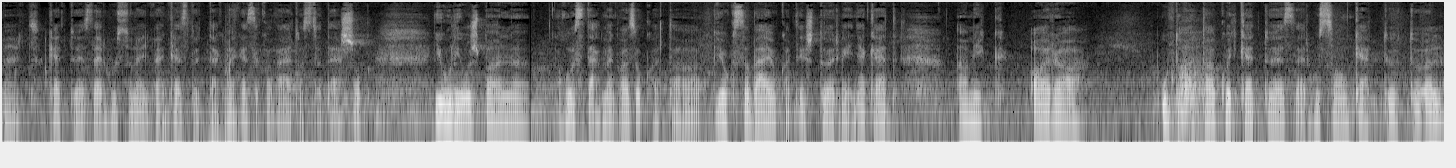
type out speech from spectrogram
mert 2021-ben kezdődtek meg ezek a változtatások. Júliusban hozták meg azokat a jogszabályokat és törvényeket, amik arra utaltak, hogy 2022-től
